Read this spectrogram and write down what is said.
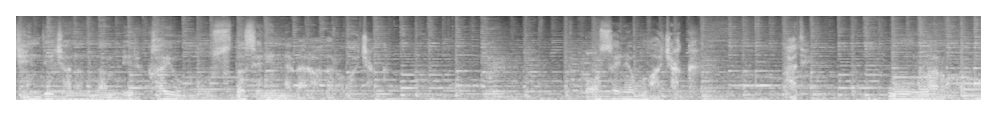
kendi canından bir kay ulusu da seninle beraber olacak. O seni bulacak. Hadi, uğurlar ol.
